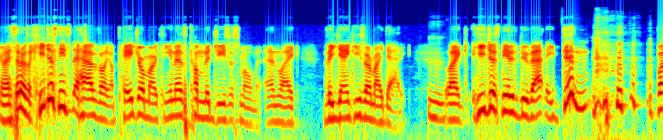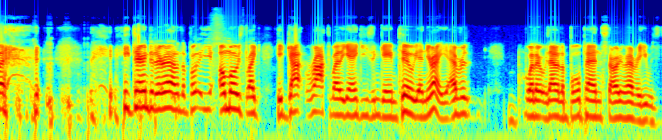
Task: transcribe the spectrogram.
and I said I was like, he just needs to have like a Pedro Martinez come to Jesus moment, and like the Yankees are my daddy. Mhm. Like he just needed to do that, and he didn't. but he turned it around in the almost like he got rocked by the Yankees in Game Two. And you're right, ever whether it was out of the bullpen, starting, whatever, he was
